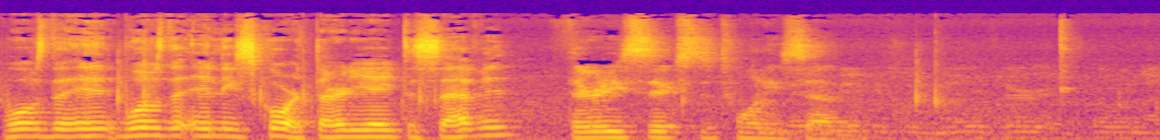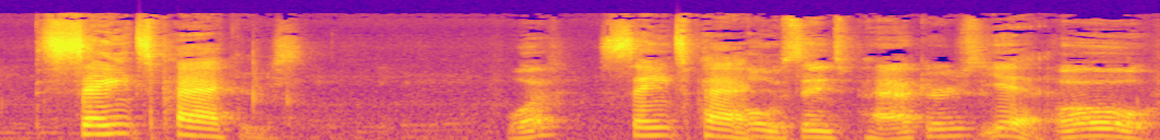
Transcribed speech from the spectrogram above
What was the what was the ending score? 38 to 7? Thirty-six to twenty-seven. Saints Packers. What? Saints Packers. Oh, Saints Packers. Yeah. Oh,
